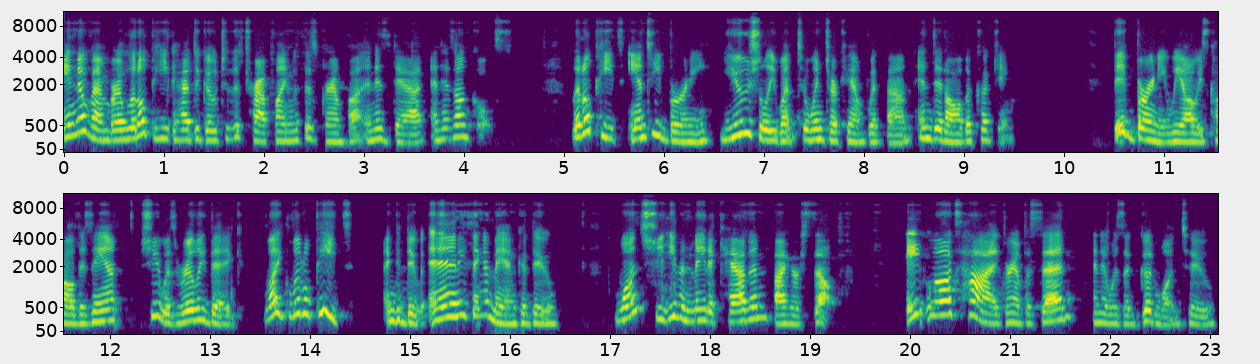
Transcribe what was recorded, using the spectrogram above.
In November, little Pete had to go to the trapline with his grandpa and his dad and his uncles. Little Pete's Auntie Bernie usually went to winter camp with them and did all the cooking. Big Bernie, we always called his aunt. She was really big, like little Pete, and could do anything a man could do. Once she even made a cabin by herself. Eight logs high, Grandpa said, and it was a good one, too.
